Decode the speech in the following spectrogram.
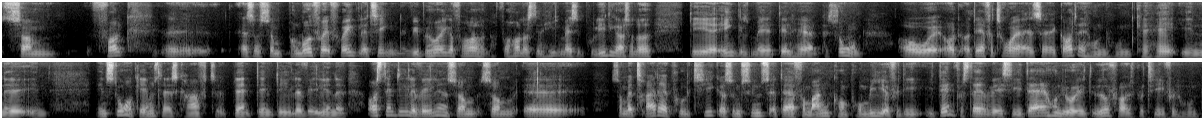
som folk, øh, altså som på en måde forenkler tingene. Vi behøver ikke at forholde, forholde os til en hel masse politikere og sådan noget. Det er enkelt med den her person, og, øh, og, og derfor tror jeg altså godt, at hun, hun kan have en, øh, en, en stor gennemslagskraft blandt den del af vælgerne. Også den del af vælgerne, som, som, øh, som er trætte af politik, og som synes, at der er for mange kompromiser, fordi i den forstand vil jeg sige, der er hun jo et yderfløjsparti, for hun,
